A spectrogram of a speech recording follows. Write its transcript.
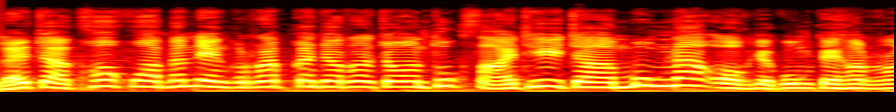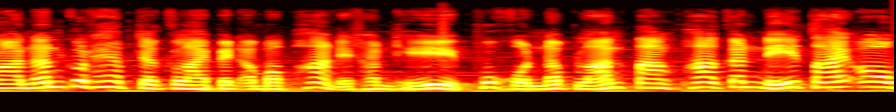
และจากข้อความนั้นเองครับการจราจรทุกสายที่จะมุ่งหน้าออกจากกรุงเตหะรานนั้นก็แทบจะกลายเป็นอัมพาตในทันที ผู้คนนับล้านต่างพากันหนีตายออก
